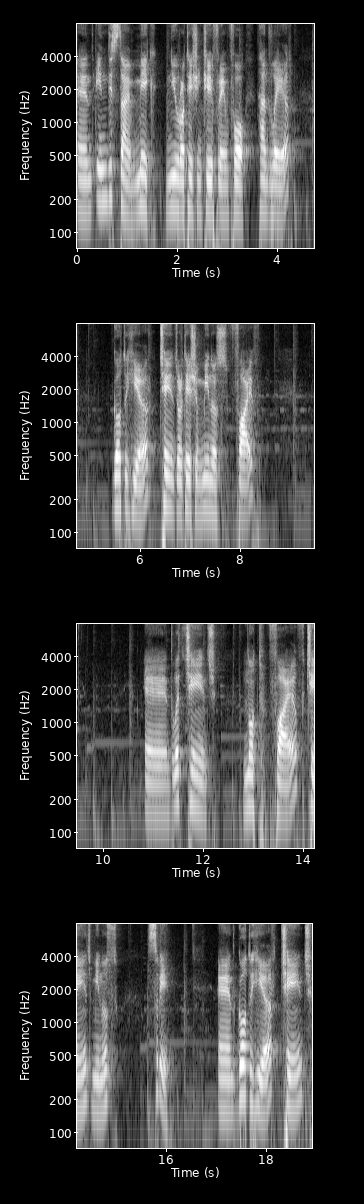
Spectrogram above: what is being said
And in this time, make new rotation keyframe for hand layer. Go to here change rotation minus 5 and let's change not 5 change minus 3 and go to here change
